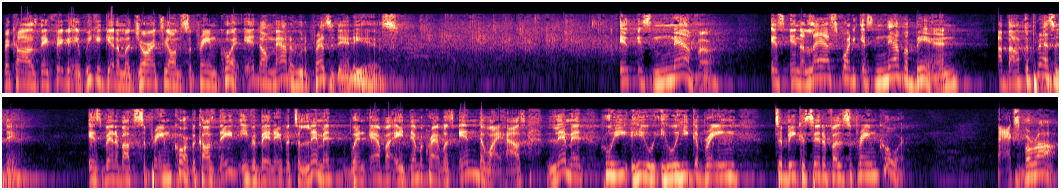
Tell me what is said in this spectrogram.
because they figure if we could get a majority on the Supreme Court, it don't matter who the president is. It, it's never, it's in the last 40, it's never been about the president. It's been about the Supreme Court because they've even been able to limit whenever a Democrat was in the White House, limit who he, he who he could bring to be considered for the Supreme Court. Ask Barack.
